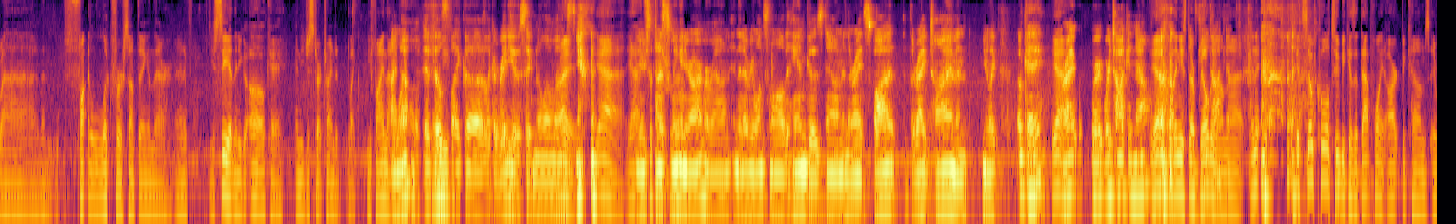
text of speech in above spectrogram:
ah, and then look for something in there. And if you see it, then you go, "Oh, okay." and you just start trying to like you find that I one. know. It feels you- like a like a radio signal almost. Right. Yeah, yeah. And you're just kind of swinging your arm around, and then every once in a while the hand goes down in the right spot at the right time, and you're like, okay, Yeah. all right, we're we're talking now. Yeah, and then you start building on that, and it, it's, it's so cool too because at that point, art becomes it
